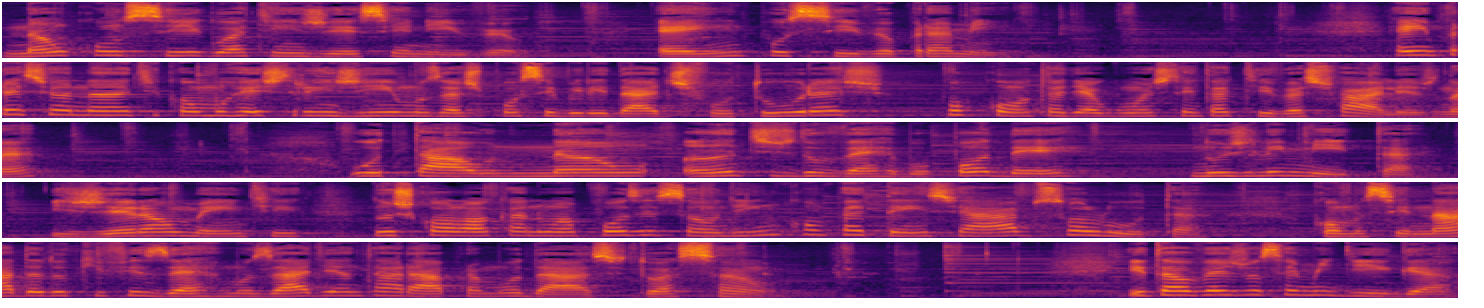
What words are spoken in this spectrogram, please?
Não consigo atingir esse nível. É impossível para mim. É impressionante como restringimos as possibilidades futuras por conta de algumas tentativas falhas, né? O tal não antes do verbo poder nos limita e geralmente nos coloca numa posição de incompetência absoluta, como se nada do que fizermos adiantará para mudar a situação. E talvez você me diga:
